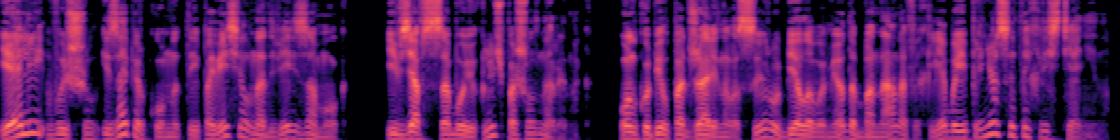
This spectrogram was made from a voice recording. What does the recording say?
И Али вышел и запер комнаты и повесил на дверь замок, и, взяв с собою ключ, пошел на рынок. Он купил поджаренного сыру, белого меда, бананов и хлеба и принес это христианину.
